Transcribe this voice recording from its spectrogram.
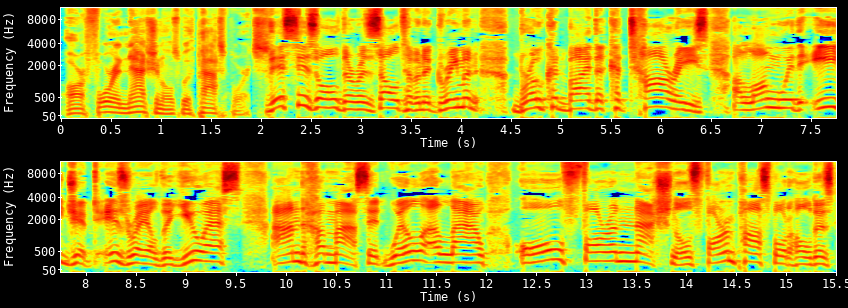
are foreign nationals with passports. This is all the result of an agreement brokered by the Qataris along with Egypt, Israel, the US, and Hamas. It will allow all foreign nationals, foreign passport holders,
